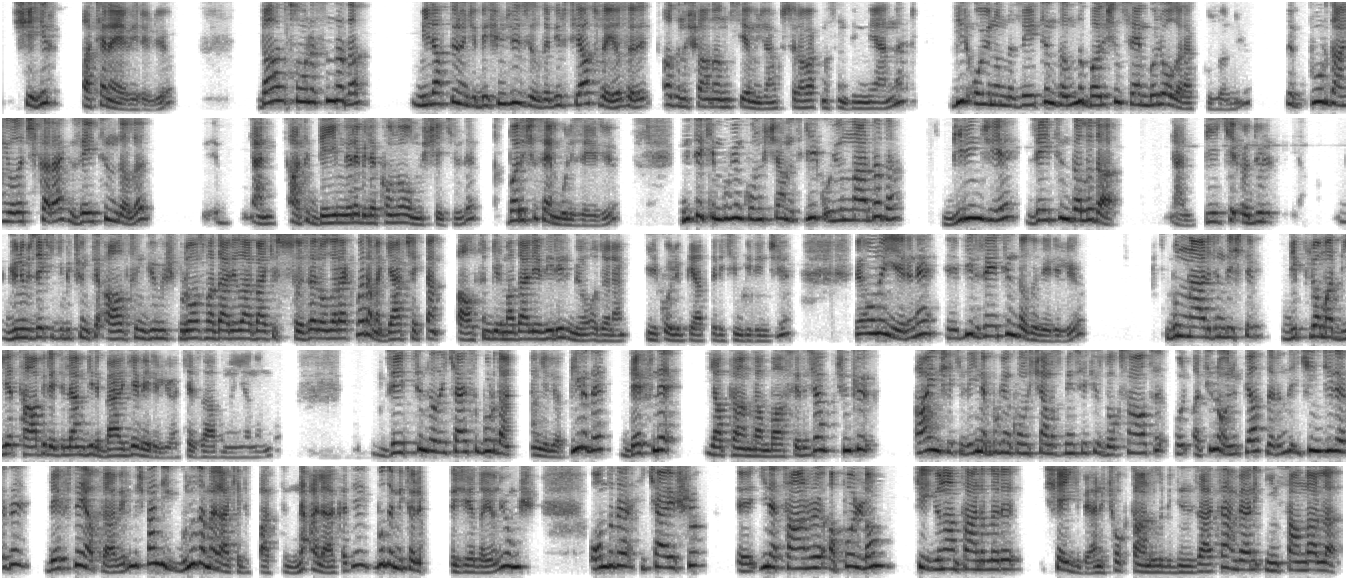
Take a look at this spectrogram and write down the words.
şehir Athena'ya veriliyor. Daha sonrasında da milattan önce 5. yüzyılda bir tiyatro yazarı, adını şu an anımsayamayacağım kusura bakmasın dinleyenler, bir oyununda zeytin dalını barışın sembolü olarak kullanıyor. Ve buradan yola çıkarak zeytin dalı yani artık deyimlere bile konu olmuş şekilde barışı sembolize ediyor. Nitekim bugün konuşacağımız ilk oyunlarda da birinciye zeytin dalı da yani bir iki ödül günümüzdeki gibi çünkü altın, gümüş, bronz madalyalar belki sözel olarak var ama gerçekten altın bir madalya verilmiyor o dönem ilk olimpiyatlar için birinciye. Ve onun yerine e, bir zeytin dalı veriliyor. Bunun haricinde işte diploma diye tabir edilen bir belge veriliyor keza bunun yanında. Zeytin dalı hikayesi buradan geliyor. Bir de defne yaprağından bahsedeceğim. Çünkü aynı şekilde yine bugün konuşacağımız 1896 Atina Olimpiyatlarında ikincileri de defne yaprağı verilmiş. Ben de bunu da merak edip baktım ne alaka diye. Bu da mitolojiye dayanıyormuş. Onda da hikaye şu. E, yine Tanrı Apollon ki Yunan tanrıları şey gibi hani çok tanrılı bir din zaten ve hani insanlarla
